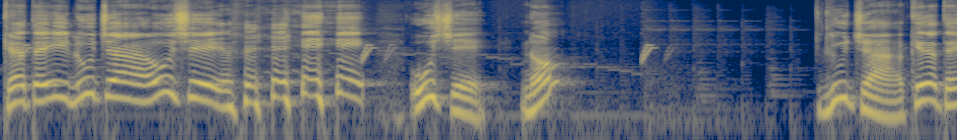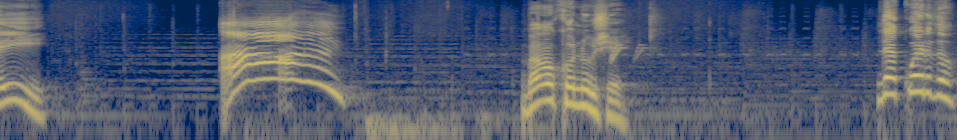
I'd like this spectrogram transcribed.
Quédate ahí, lucha, huye. huye, ¿no? Lucha, quédate ahí. ¡Ay! Vamos con huye. De acuerdo.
